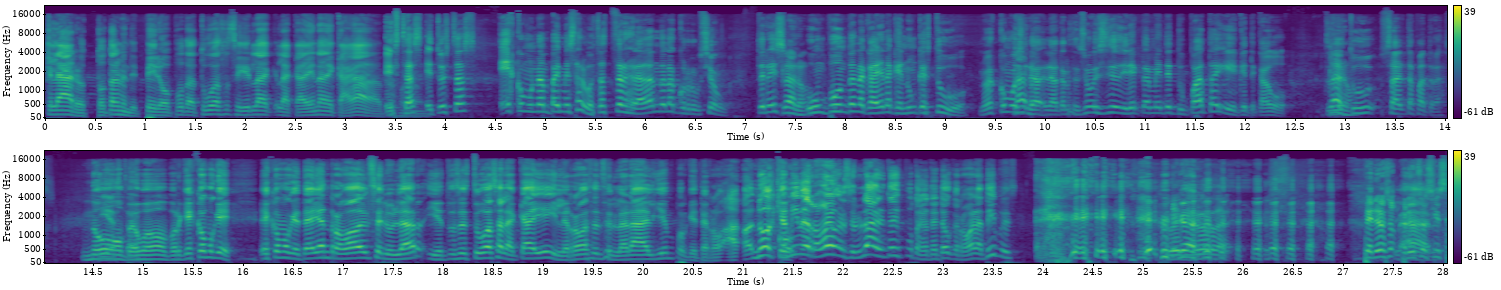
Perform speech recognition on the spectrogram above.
Claro, totalmente. Pero, puta, tú vas a seguir la, la cadena de cagada. pues, Estás, tú estás, es como un ampay me salvo, estás trasladando la corrupción. Claro. un punto en la cadena que nunca estuvo. No es como si la, la transacción hubiese sido directamente tu pata y el que te cagó. Entonces Claro. tú saltas para atrás. No, pero huevón, porque es como que es como que te hayan robado el celular y entonces tú vas a la calle y le robas el celular a alguien porque te roba. ah, no, es que a mí me robaron el celular, entonces puta, yo te tengo que robar a ti, pues. Bueno. Pero eso, pero eso sí es,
